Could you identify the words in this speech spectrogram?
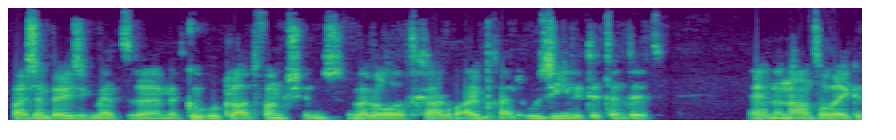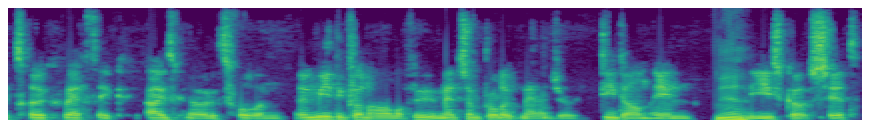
wij zijn bezig met, uh, met Google Cloud Functions. Wij willen dat graag op uitbreiden. Hoe zien jullie dit en dit? En een aantal weken terug werd ik uitgenodigd voor een, een meeting van een half uur met zo'n product manager, die dan in, in de East Coast zit.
